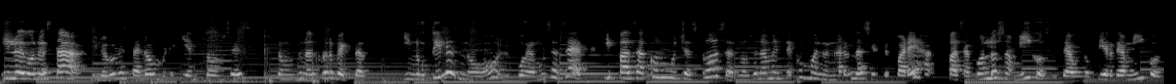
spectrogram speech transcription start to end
Y luego no está, y luego no está el hombre, y entonces somos unas perfectas inútiles, no, lo podemos hacer. Y pasa con muchas cosas, no solamente como en una relación de pareja, pasa con los amigos, o sea, uno pierde amigos,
